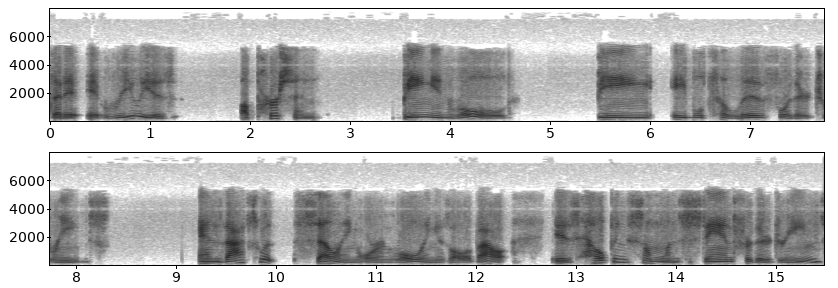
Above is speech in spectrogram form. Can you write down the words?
that it, it really is a person being enrolled, being able to live for their dreams. And that's what selling or enrolling is all about is helping someone stand for their dreams,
